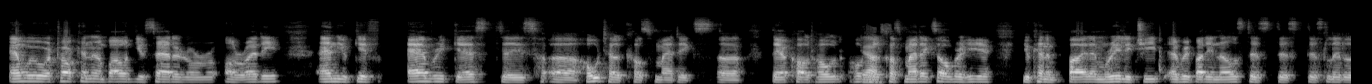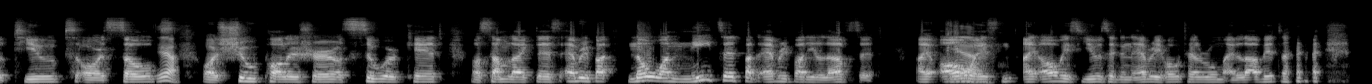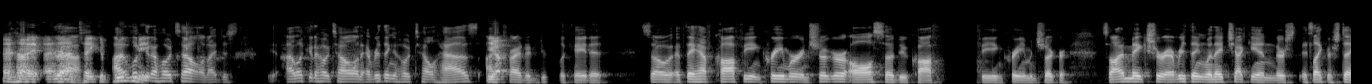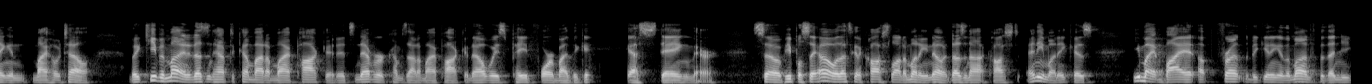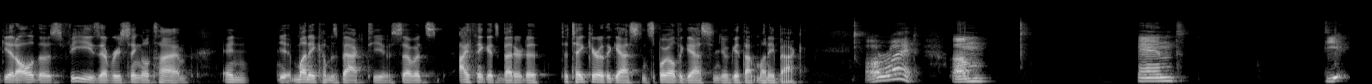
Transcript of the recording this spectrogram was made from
and we were talking about you said it already and you give every guest is uh, hotel cosmetics uh, they're called ho- hotel Yes. cosmetics over here you can buy them really cheap everybody knows this this this little tubes or soaps Yeah. or shoe polisher or sewer kit or something like this everybody no one needs it but everybody loves it I always I always use it in every hotel room. I love it, and I and I take it I look me. at a hotel and I just I look at a hotel and everything a hotel has, Yep. I try to duplicate it. So if they have coffee and creamer and sugar, I'll also do coffee and cream and sugar. So I make sure everything when they check in, there's it's like they're staying in my hotel. But keep in mind, it doesn't have to come out of my pocket. It's never comes out of my pocket. It always paid for by the gu- guest staying there. So people say, "Oh, well, that's going to cost a lot of money." No, it does not cost any money because you might buy it up front at the beginning of the month, but then you get all those fees every single time, and money comes back to you. So it's I think it's better to to take care of the guests and spoil the guests, and you'll get that money back. All right. Um, and the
